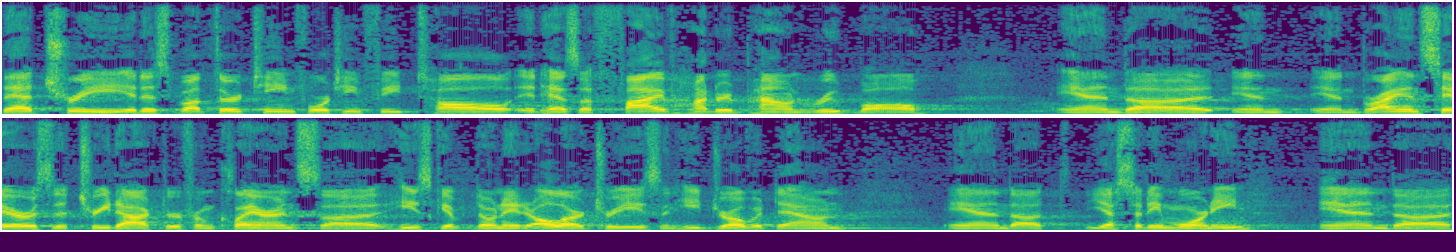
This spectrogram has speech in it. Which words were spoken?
that tree. It is about 13, 14 feet tall. It has a 500 pound root ball. And, uh, and, and Brian Sayers, the tree doctor from Clarence, uh, he's give, donated all our trees, and he drove it down and uh, yesterday morning. And uh,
